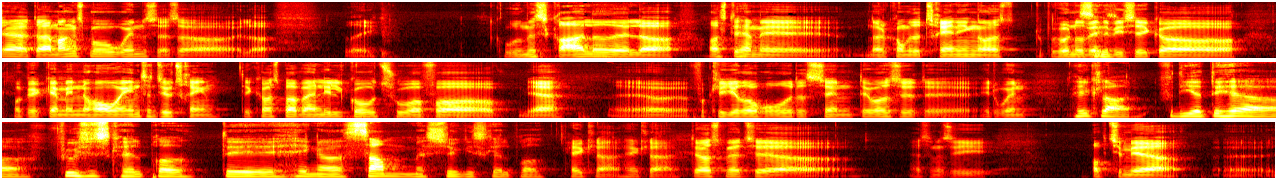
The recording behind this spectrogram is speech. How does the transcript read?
Ja, der er mange små wins, altså, eller, jeg ved ikke, gå ud med skraldet, eller også det her med, når det kommer til træning, også, du behøver nødvendigvis ikke at og kan gennem en hård intensiv træning. Det kan også bare være en lille gåtur for, ja, øh, for klikket over hovedet og sind. Det er også et, øh, et win. Helt klart, fordi at det her fysisk helbred, det hænger sammen med psykisk helbred. Helt klart, helt klart. Det er også med til at, altså man sige, optimere øh,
